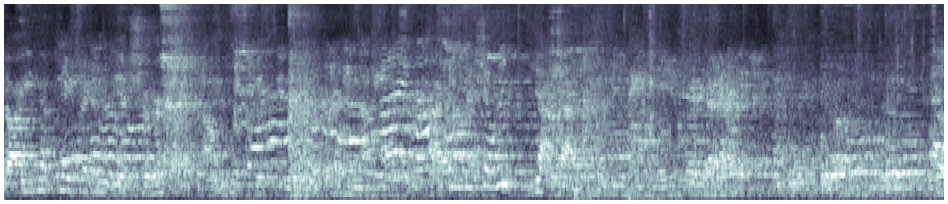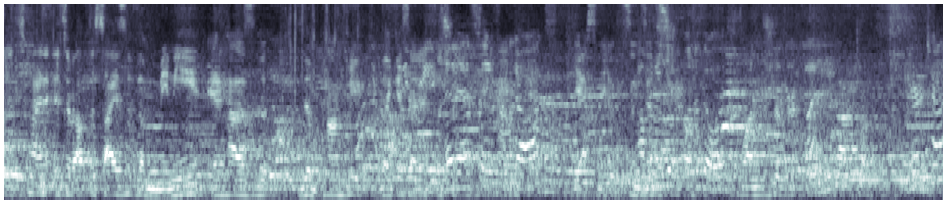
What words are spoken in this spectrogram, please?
doggy cupcakes are going to be a sugar free pound cake just in Show me. Yeah, yeah. So it's kind of it's about the size of a mini. It has the, the pound cake, like I said, it's the And that's sugar it for dogs? Yes, ma'am. Since I'm it's one of one sugar. Your chocolate?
